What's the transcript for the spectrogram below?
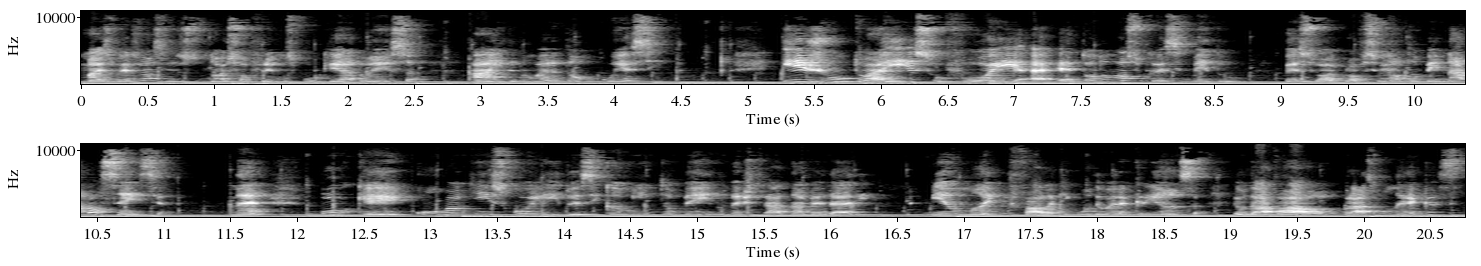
mas mesmo assim nós sofremos porque a doença ainda não era tão conhecida. E junto a isso foi é, é todo o nosso crescimento pessoal e profissional também na docência, né? Porque como eu tinha escolhido esse caminho também no mestrado, na verdade, minha mãe me fala que quando eu era criança eu dava aula para as bonecas.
